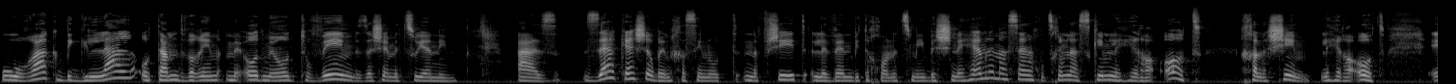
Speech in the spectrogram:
הוא רק בגלל אותם דברים מאוד מאוד טובים, בזה שהם מצוינים. אז זה הקשר בין חסינות נפשית לבין ביטחון עצמי. בשניהם למעשה אנחנו צריכים להסכים להיראות חלשים, להיראות, אה,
